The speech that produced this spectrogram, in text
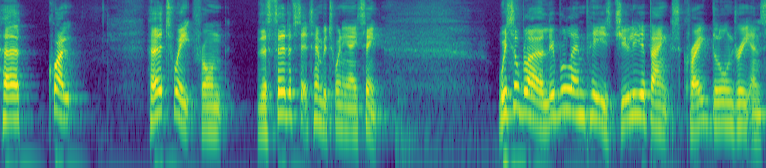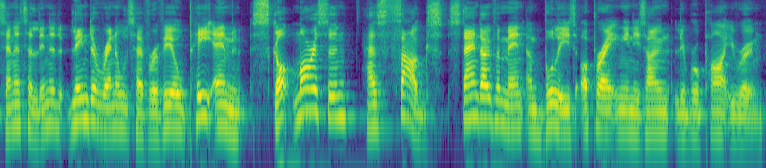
her quote her tweet from the 3rd of September 2018. Whistleblower Liberal MPs Julia Banks, Craig Laundy, and Senator Linda Reynolds have revealed PM Scott Morrison has thugs, standover men, and bullies operating in his own Liberal Party room.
